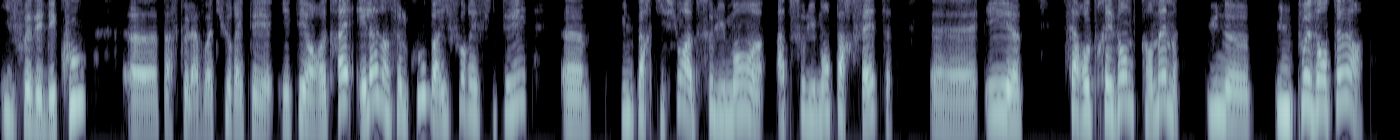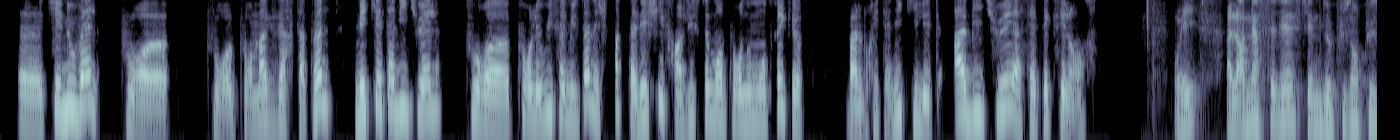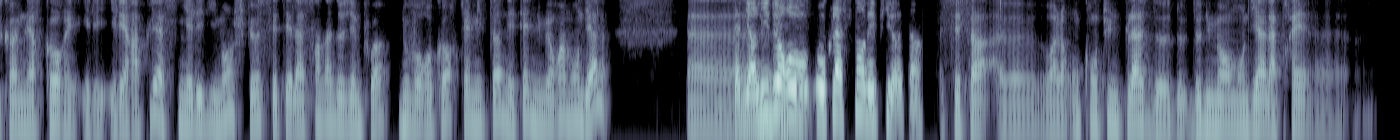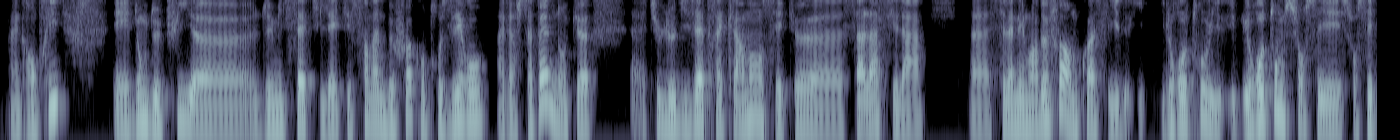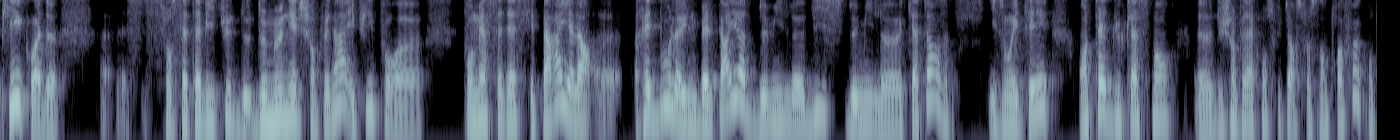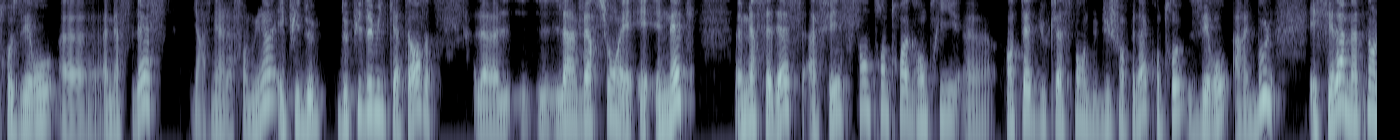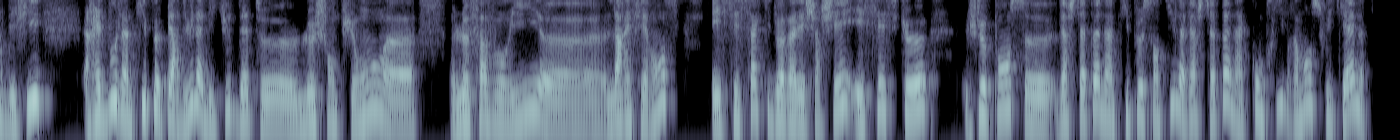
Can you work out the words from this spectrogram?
il faisait des coups, parce que la voiture était, en retrait. Et là, d'un seul coup, bah, il faut réciter une partition absolument, parfaite. Euh, et euh, ça représente quand même une, pesanteur euh, qui est nouvelle pour, Max Verstappen, mais qui est habituelle pour, pour Lewis Hamilton. Et je crois que tu as des chiffres hein, justement pour nous montrer que bah, le Britannique, il est habitué à cette excellence. Oui, alors Mercedes, qui aime de plus en plus quand même les records, et, il est rappelé, a signalé dimanche que c'était la 122e fois, nouveau record, qu'Hamilton était numéro un mondial. Euh, C'est-à-dire leader au, classement des pilotes. Hein. C'est ça. Euh, voilà, on compte une place de, numéro mondial après euh, un Grand Prix. Et donc, depuis 2007, il a été 122 fois contre zéro à Verstappen. Donc, tu le disais très clairement, c'est que ça, là, c'est la, c'est la mémoire de forme. Quoi. Il, retrouve, il, retombe sur ses, sur ses pieds, quoi, sur cette habitude de, mener le championnat. Et puis, pour, pour Mercedes, c'est pareil. Alors, euh, Red Bull a eu une belle période, 2010-2014. Ils ont été en tête du classement euh, du championnat constructeur 63 fois contre zéro euh, à Mercedes. Il revenait à la Formule 1. Et puis, depuis 2014, l'inversion est, nette. Mercedes a fait 133 Grands Prix en tête du classement du, championnat contre zéro à Red Bull. Et c'est là maintenant le défi. Red Bull a un petit peu perdu l'habitude d'être euh, le champion, euh, le favori, euh, la référence. Et c'est ça qu'ils doivent aller chercher. Et c'est ce que je pense Verstappen a un petit peu senti. La Verstappen a compris vraiment ce week-end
